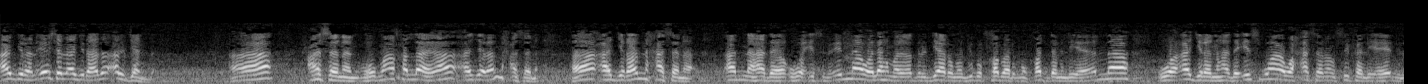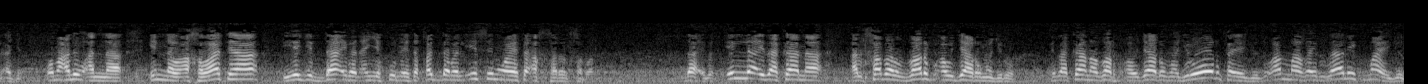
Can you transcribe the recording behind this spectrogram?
اجرا إيش الأجر هذا؟ الجنة. ها حسنا. وما خلاه اجرا حسنا. ها اجرا حسنا. أن هذا هو اسم ان ولهم هذا الجار ومجرور خبر مقدم لأن وأجرا هذا اسمها وحسنا صفة للاجر ومعلوم أن إن وأخواتها يجب دائما أن يكون يتقدم الاسم ويتأخر الخبر. دائما. إلا إذا كان الخبر ظرف أو جار مجرور. إذا كان ظرف أو جار مجرور فيجوز. أما غير ذلك ما يجوز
